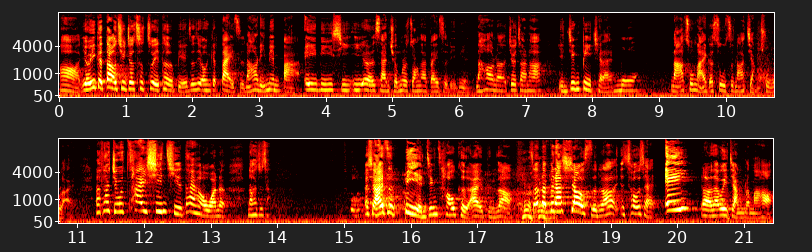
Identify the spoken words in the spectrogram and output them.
啊，有一个道具就是最特别，就是用一个袋子，然后里面把 A、B、C 一二三全部都装在袋子里面，然后呢就让他眼睛闭起来摸，拿出哪一个数字，然后讲出来，那他觉得太新奇，太好玩了，然后就。那小孩子闭眼睛超可爱的，你知道，真的被他笑死了。然后一抽起来 A，啊，他会讲的嘛哈，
